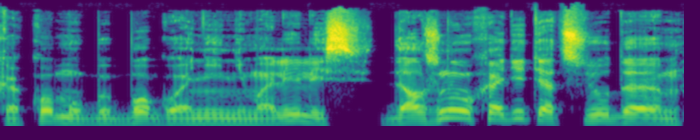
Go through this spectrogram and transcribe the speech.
какому бы богу они ни молились, должны уходить отсюда,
